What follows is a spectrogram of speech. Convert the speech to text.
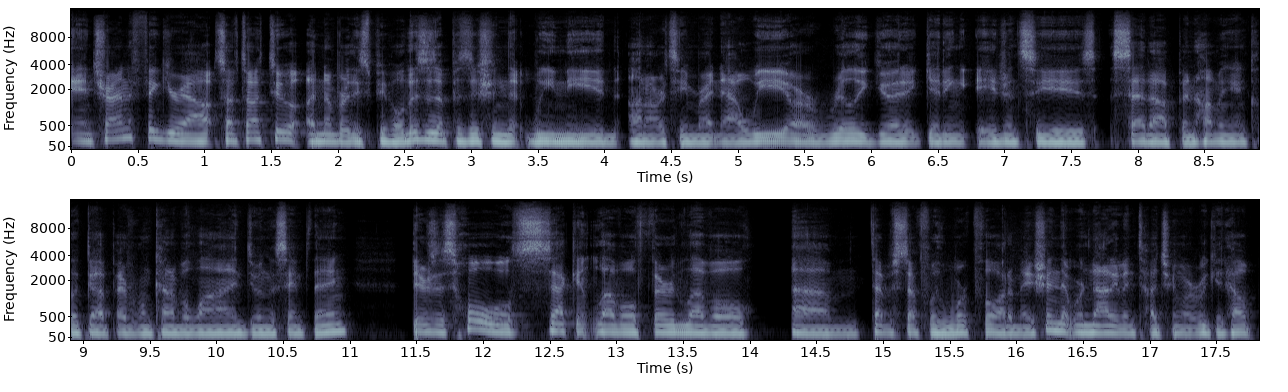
and trying to figure out. So I've talked to a number of these people. This is a position that we need on our team right now. We are really good at getting agencies set up and humming and ClickUp. Everyone kind of aligned, doing the same thing. There's this whole second level, third level um, type of stuff with workflow automation that we're not even touching, where we could help.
